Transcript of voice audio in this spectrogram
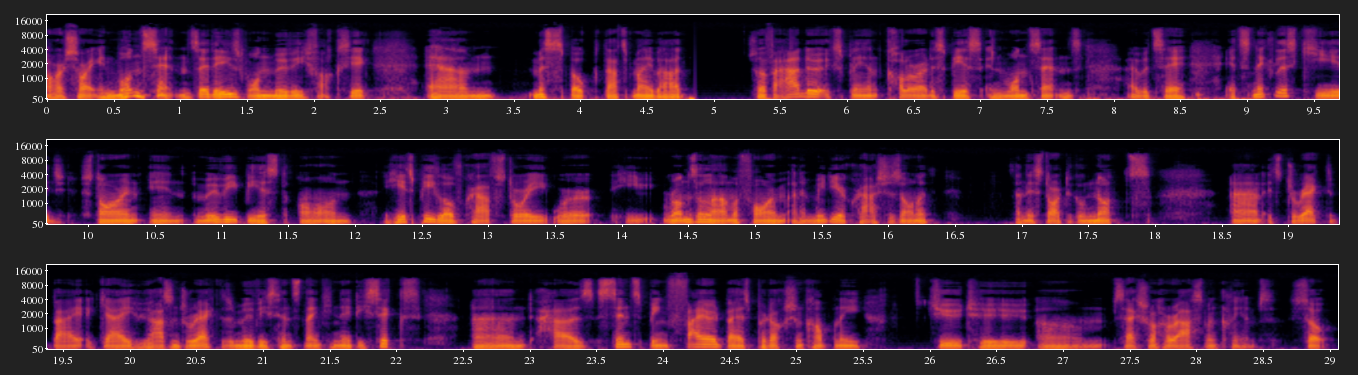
or sorry, in one sentence, it is one movie, fuck's sake. Um, misspoke. That's my bad. So if I had to explain Color Out of Space in one sentence, I would say it's Nicolas Cage starring in a movie based on a H.P. Lovecraft story where he runs a llama farm and a meteor crashes on it and they start to go nuts. And it's directed by a guy who hasn't directed a movie since 1996 and has since been fired by his production company due to um, sexual harassment claims. So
